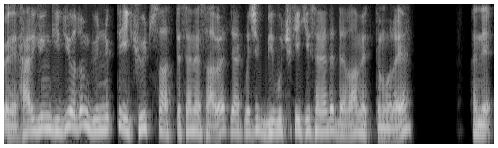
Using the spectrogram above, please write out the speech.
her gün gidiyordum. Günlükte 2-3 saat desen hesap et. Yaklaşık 1,5-2 senede devam ettim oraya. Hani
